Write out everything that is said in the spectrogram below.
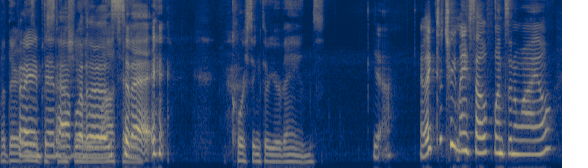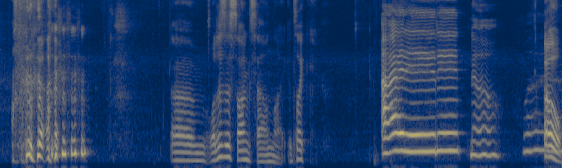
but there but is I a did have one of those latte today. coursing through your veins. Yeah. I like to treat myself once in a while. Um, what does this song sound like? It's like I didn't know what Oh.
